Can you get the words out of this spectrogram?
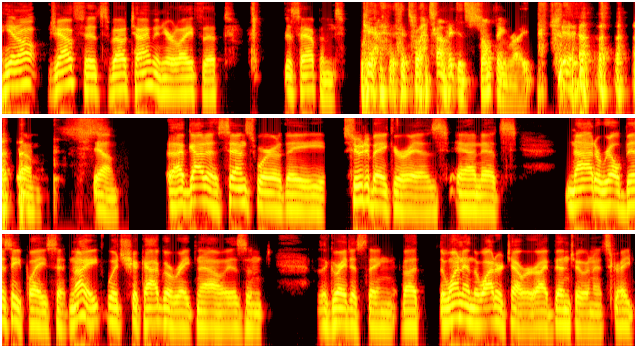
you know, Jeff, it's about time in your life that this happens. Yeah, it's about time I did something right. yeah. yeah. Um, yeah. I've got a sense where the Studebaker is, and it's not a real busy place at night, which Chicago right now isn't the greatest thing. But the one in the water tower I've been to, and it's great.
